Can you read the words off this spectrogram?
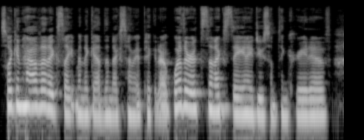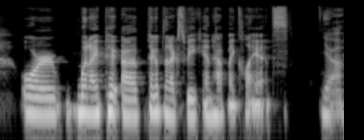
so I can have that excitement again the next time I pick it up, whether it's the next day and I do something creative or when I pick, uh, pick up the next week and have my clients. Yeah.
